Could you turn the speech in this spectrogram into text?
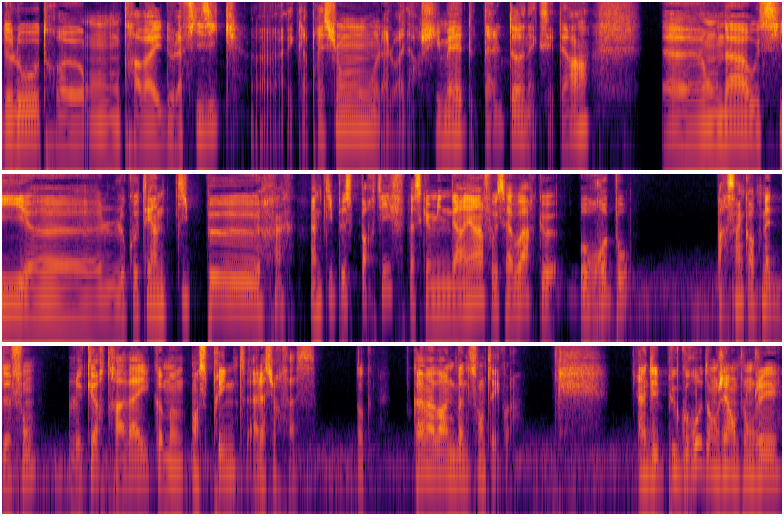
De l'autre, on travaille de la physique avec la pression, la loi d'Archimède, Dalton, etc. on a aussi le côté un petit peu un petit peu sportif parce que mine de rien, faut savoir que au repos, par 50 mètres de fond, le cœur travaille comme en sprint à la surface. Donc faut quand même avoir une bonne santé, quoi. Un des plus gros dangers en plongée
